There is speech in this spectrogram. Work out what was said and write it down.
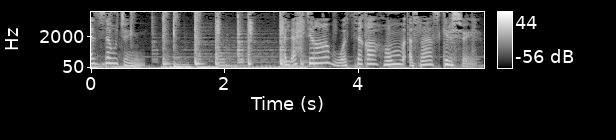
الزوجين. الاحترام والثقة هم أساس كل شيء.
